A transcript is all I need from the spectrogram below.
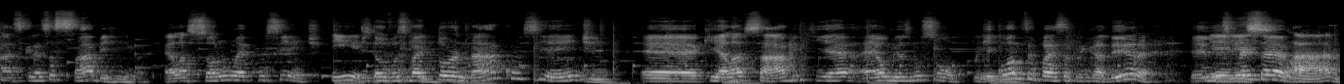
as crianças sabem rima, ela só não é consciente. Isso, então você vai tornar consciente hum. é, que ela sabe que é, é o mesmo som. Porque quando você faz essa brincadeira, eles, eles percebem. Claro.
